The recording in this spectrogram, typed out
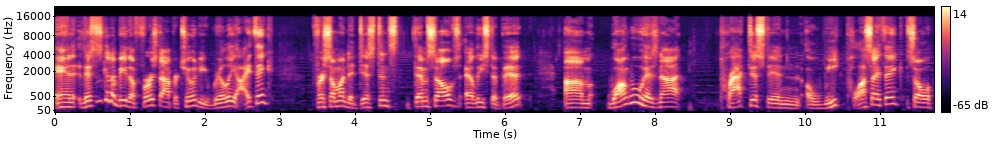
And this is going to be the first opportunity, really, I think, for someone to distance themselves at least a bit. Um, Nwangwu has not practiced in a week plus, I think. So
